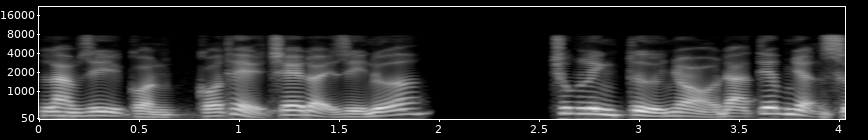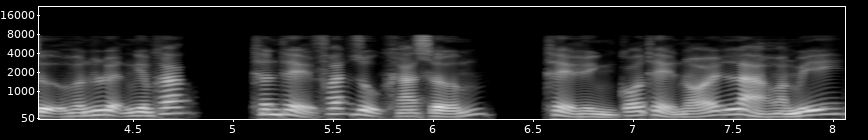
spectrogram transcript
làm gì còn có thể che đậy gì nữa. Trúc Linh từ nhỏ đã tiếp nhận sự huấn luyện nghiêm khắc, thân thể phát dục khá sớm, thể hình có thể nói là hoàn mỹ.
